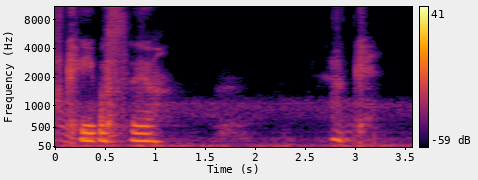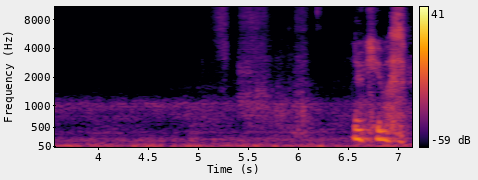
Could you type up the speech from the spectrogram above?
이렇게 입었어요. 이렇게. 이렇게 입었습니다.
